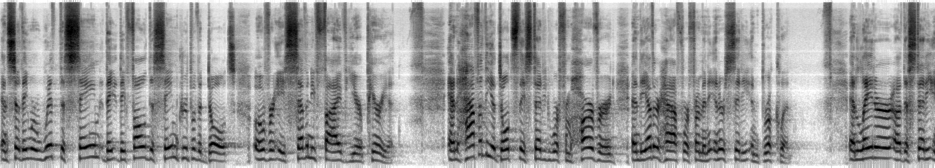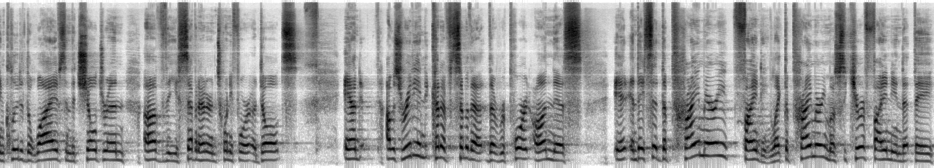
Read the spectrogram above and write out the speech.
And so they were with the same, they, they followed the same group of adults over a 75 year period. And half of the adults they studied were from Harvard, and the other half were from an inner city in Brooklyn. And later, uh, the study included the wives and the children of the 724 adults. And I was reading kind of some of the, the report on this, and they said the primary finding, like the primary, most secure finding that they,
